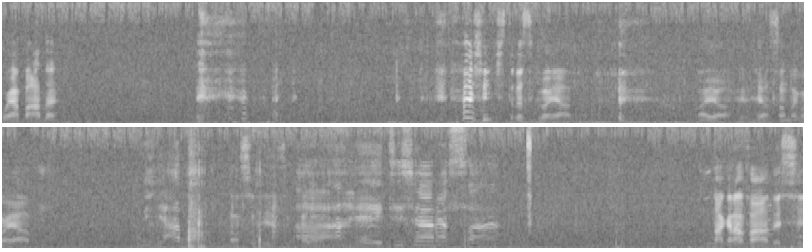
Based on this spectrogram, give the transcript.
Goiabada? A gente trouxe goiaba. Aí, ó, reação da goiaba. Goiaba? Dá um sorriso, cara. Ah, é, isso é araçá. Tá gravado esse.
